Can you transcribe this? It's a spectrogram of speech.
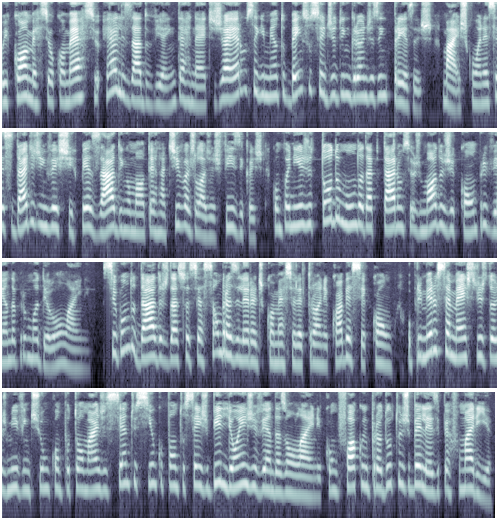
O e-commerce ou comércio realizado via internet já era um segmento bem sucedido em grandes empresas, mas com a necessidade de investir pesado em uma alternativa às lojas físicas, companhias de todo o mundo adaptaram seus modos de compra e venda para o modelo online. Segundo dados da Associação Brasileira de Comércio Eletrônico, ABCcom, o primeiro semestre de 2021 computou mais de 105,6 bilhões de vendas online, com foco em produtos de beleza e perfumaria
